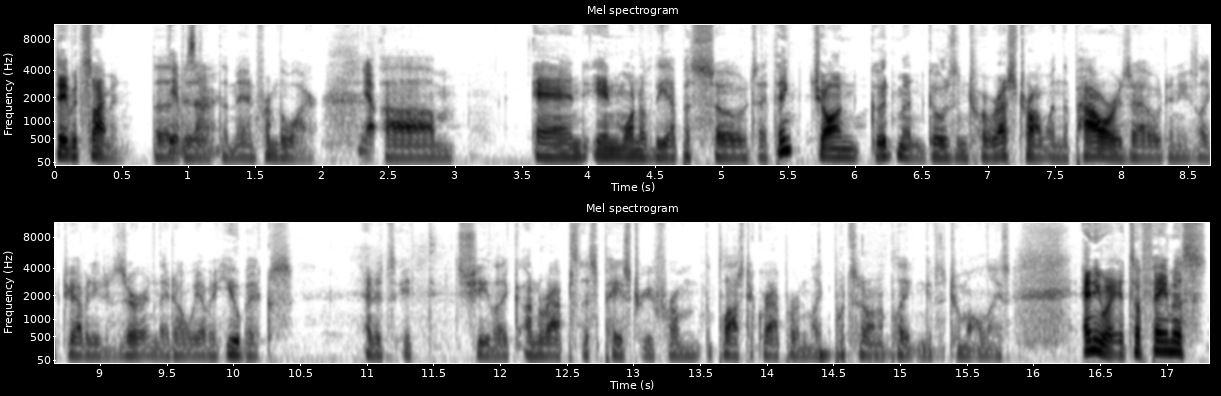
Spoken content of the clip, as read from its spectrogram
David Simon, the David the, Simon. the man from The Wire. Yep. Um, and in one of the episodes, I think John Goodman goes into a restaurant when the power is out, and he's like, "Do you have any dessert?" And they don't. We have a Hubig's. And it's it. She like unwraps this pastry from the plastic wrapper and like puts it on a plate and gives it to him all nice. Anyway, it's a famous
